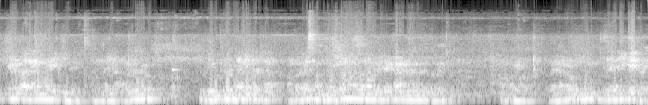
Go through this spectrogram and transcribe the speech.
ഇങ്ങനെ വരാൻ കഴിയുന്നത്. അല്ല യാതൊരു ബുദ്ധിമുട്ടുണ്ടായിട്ടല്ല. വളരെ സന്തോഷമാണ് ഇവരെ കാണുന്നത് അപ്പോൾ വേറെ ഒന്നും വിചാരിക്കരുത്.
